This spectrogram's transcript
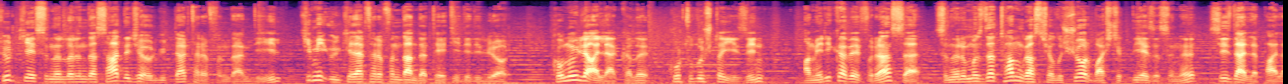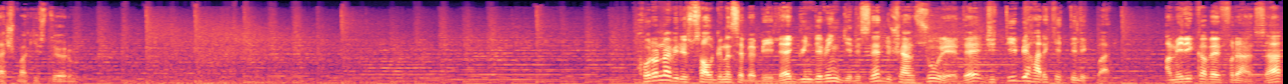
Türkiye sınırlarında sadece örgütler tarafından değil, kimi ülkeler tarafından da tehdit ediliyor. Konuyla alakalı Kurtuluş'tayız'in Amerika ve Fransa sınırımızda tam gaz çalışıyor başlıklı yazısını sizlerle paylaşmak istiyorum. Koronavirüs salgını sebebiyle gündemin gerisine düşen Suriye'de ciddi bir hareketlilik var. Amerika ve Fransa,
